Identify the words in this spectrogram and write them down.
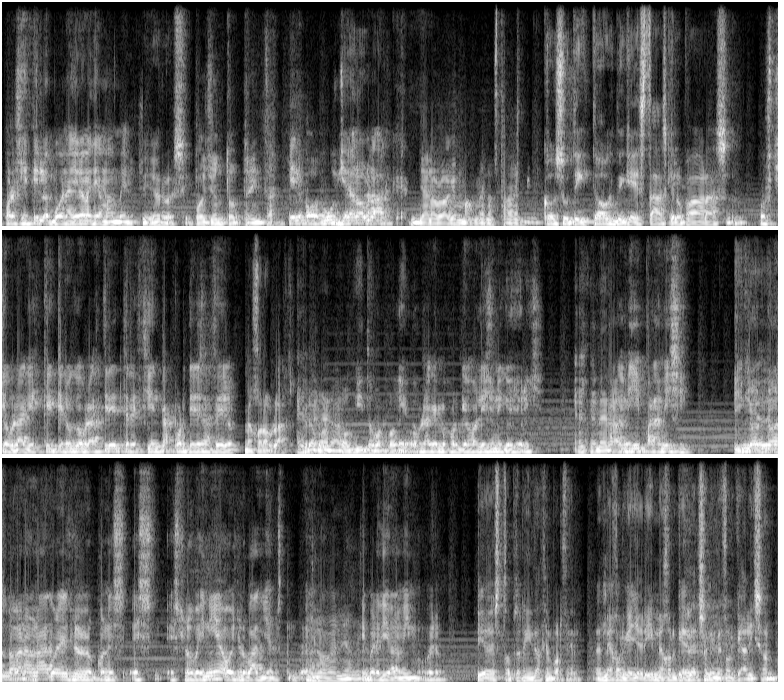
por así decirlo, es buena. Yo le metía más menos. Sí, yo creo que sí. Pues yo en top 30. Tiene- oh, uy, ya no Black, Ya no Black es más o menos también. con su TikTok de que estás, que lo pagarás. Hostia, Black, es que creo que Black tiene 300 porterías a cero. Mejor a Black. En Pero por general. poquito, por poquito. Black es mejor que Alisson y que Lloris. En Para general, mí, para mí sí. ¿Y no, no, no ganado nada con, es- con es- es- Eslovenia o Eslovaquia. Eslovenia, Estoy perdido ahora mismo, pero. Tío, es top 30 100%. Es mejor que Lloris, mejor que Ederson y mejor que Alisson.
